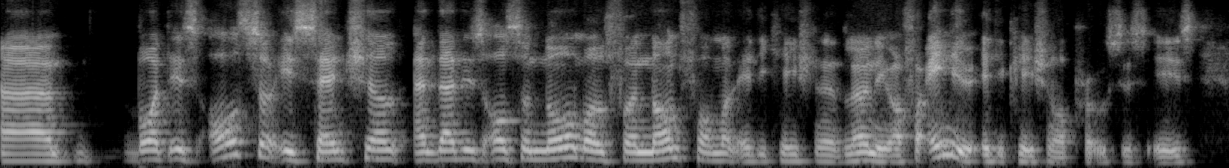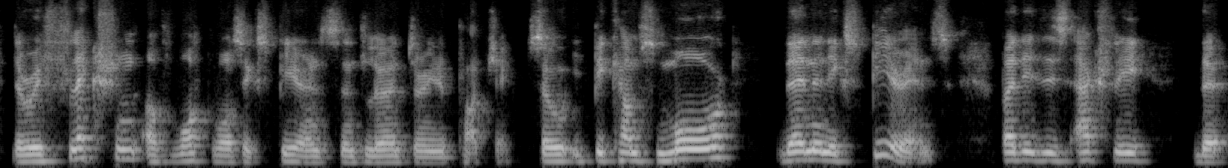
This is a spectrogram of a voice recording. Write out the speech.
Um, what is also essential, and that is also normal for non-formal education and learning, or for any educational process, is the reflection of what was experienced and learned during the project. So it becomes more than an experience, but it is actually the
